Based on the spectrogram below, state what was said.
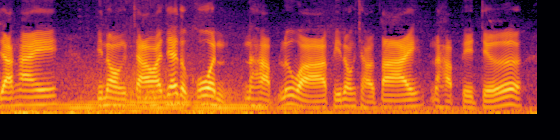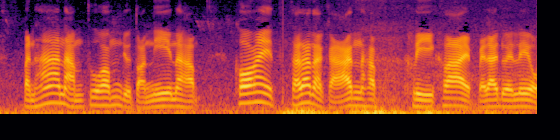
อยากให้พี่น้องชาวอาเซียนทุกคนนะครับ หรือว่าพี่น้องชาวใต้นะครับที่เจอปัญหาน้ำท่วมอยู่ตอนนี้นะครับขอให้สถานการณ์นะครับคลี่คลายไปได้โดยเร็ว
